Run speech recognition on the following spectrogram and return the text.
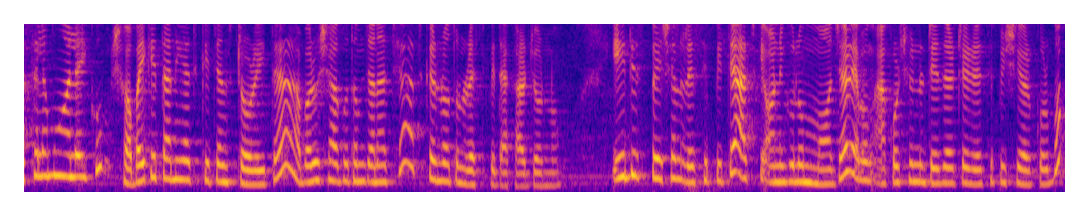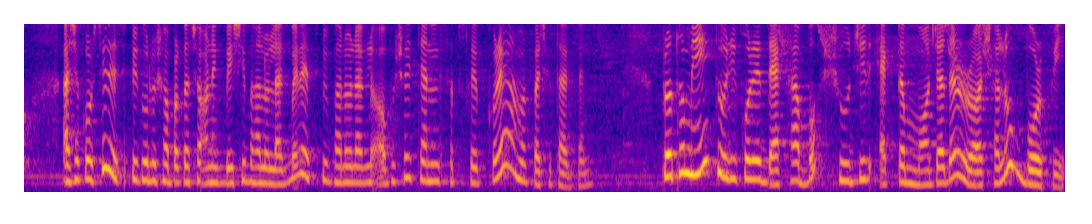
আসসালামু আলাইকুম। সবাইকে তানিয়াজ কিচেন স্টোরিতে আবারও স্বাগতম জানাচ্ছে আজকের নতুন রেসিপি দেখার জন্য। ঈদ স্পেশাল রেসিপিতে আজকে অনেকগুলো মজার এবং আকর্ষণীয় ডেজার্টের রেসিপি শেয়ার করব। আশা করছি রেসিপিগুলো সবার কাছে অনেক বেশি ভালো লাগবে। রেসিপি ভালো লাগলে অবশ্যই চ্যানেল সাবস্ক্রাইব করে আমার পাশে থাকবেন। প্রথমেই তৈরি করে দেখাবো সুজির একটা মজাদার রসালো বরফি।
